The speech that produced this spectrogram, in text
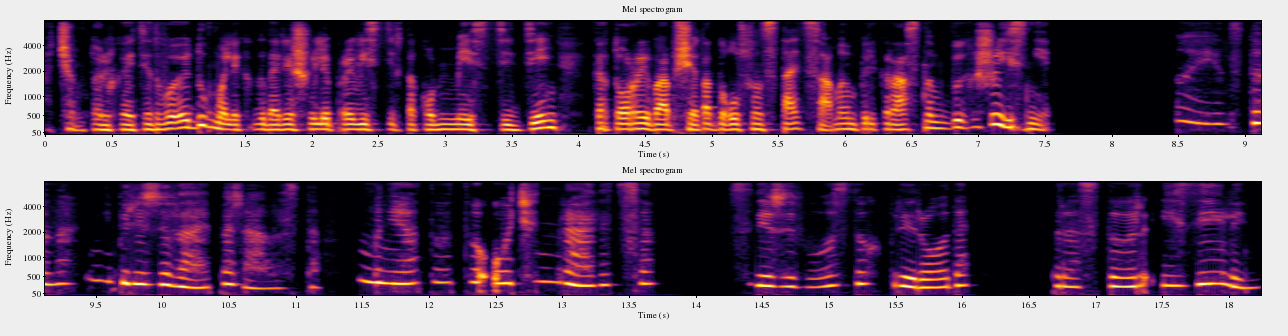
О чем только эти двое думали, когда решили провести в таком месте день, который вообще-то должен стать самым прекрасным в их жизни. «Уинстон, не переживай, пожалуйста. Мне тут очень нравится. Свежий воздух, природа, простор и зелень.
